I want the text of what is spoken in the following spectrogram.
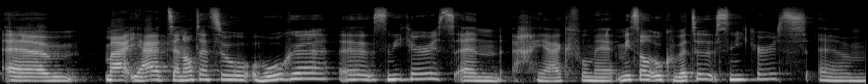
Ehm, maar ja, het zijn altijd zo hoge eh, sneakers. En ach, ja, ik voel mij... Meestal ook witte sneakers. Ehm,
